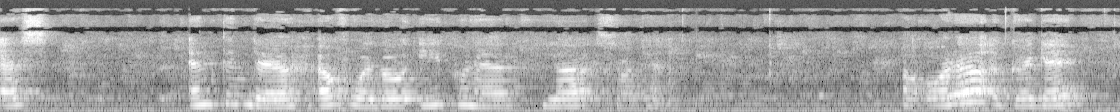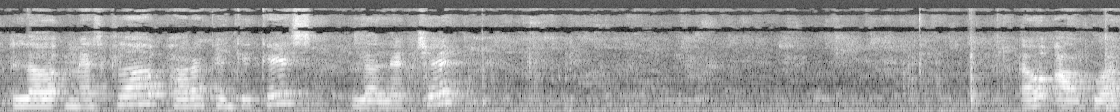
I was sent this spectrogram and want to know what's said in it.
es encender el fuego y poner la sartén. Ahora agregue la mezcla para panqueques, la leche, el agua,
